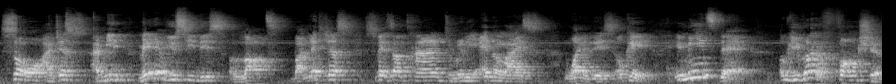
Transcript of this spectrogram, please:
So I just, I mean, many of you see this a lot, but let's just spend some time to really analyze what it is. Okay, it means that oh, you got a function,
